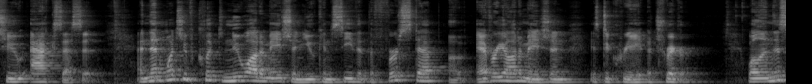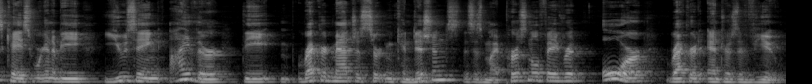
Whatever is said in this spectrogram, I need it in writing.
to access it. And then once you've clicked New Automation, you can see that the first step of every automation is to create a trigger. Well, in this case, we're going to be using either the record matches certain conditions, this is my personal favorite, or record enters a view.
